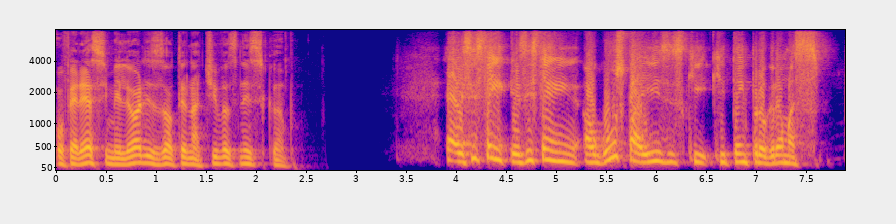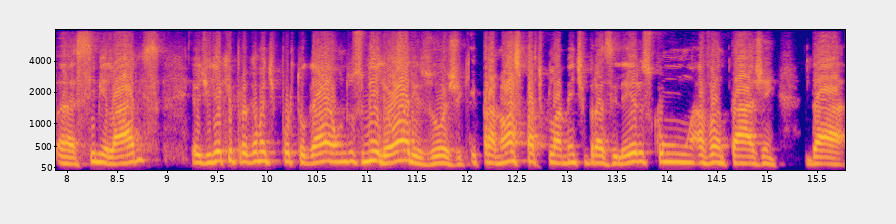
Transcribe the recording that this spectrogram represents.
oferece melhores alternativas nesse campo. É, existem, existem alguns países que, que têm programas uh, similares. Eu diria que o programa de Portugal é um dos melhores hoje, e para nós, particularmente brasileiros, com a vantagem da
